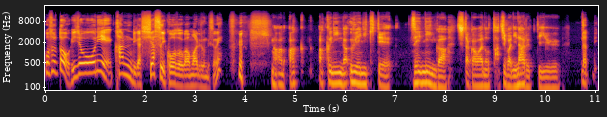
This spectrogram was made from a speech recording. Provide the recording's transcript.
こうすると、非常に管理がしやすい構造が生まれるんですよね。まあ、あの、悪、悪人が上に来て、善人が下側の立場になるっていう。だって。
